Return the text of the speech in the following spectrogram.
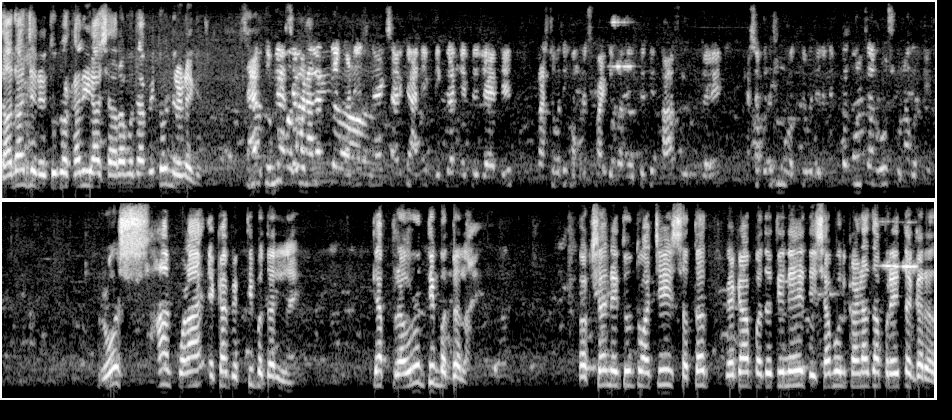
दादांच्या नेतृत्वाखाली या शहरामध्ये आम्ही तो निर्णय घेतला. साहेब तुम्ही असे म्हणालात की गणेश नाईक सारखे अनेक दिग्गज नेते जे आहेत ते राष्ट्रवादी काँग्रेस पार्टीमध्ये होते ते का सोडून गेले. अशा पद्धतीने वक्तव्य दिले नेमकं तुमचा रोष कोणावरती आहे? रोष हा कोणा एका व्यक्तीबद्दल नाही. त्या प्रवृत्तीबद्दल आहे. पक्ष नेतृत्वाची सतत वेगळ्या पद्धतीने दिशाभूल करण्याचा प्रयत्न करत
